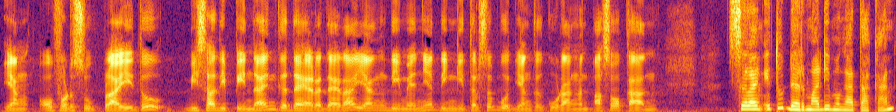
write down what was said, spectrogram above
yang oversupply itu bisa dipindahin ke daerah-daerah yang demandnya tinggi tersebut yang kekurangan pasokan. Selain itu, Darmadi mengatakan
